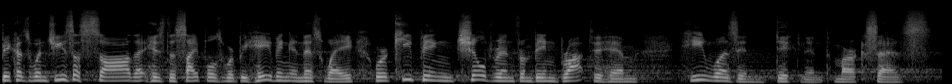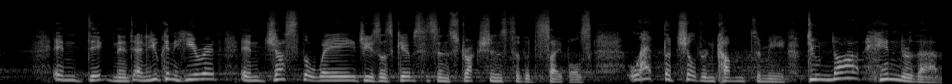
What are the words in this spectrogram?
Because when Jesus saw that his disciples were behaving in this way, were keeping children from being brought to him, he was indignant, Mark says. Indignant, and you can hear it in just the way Jesus gives his instructions to the disciples Let the children come to me, do not hinder them.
